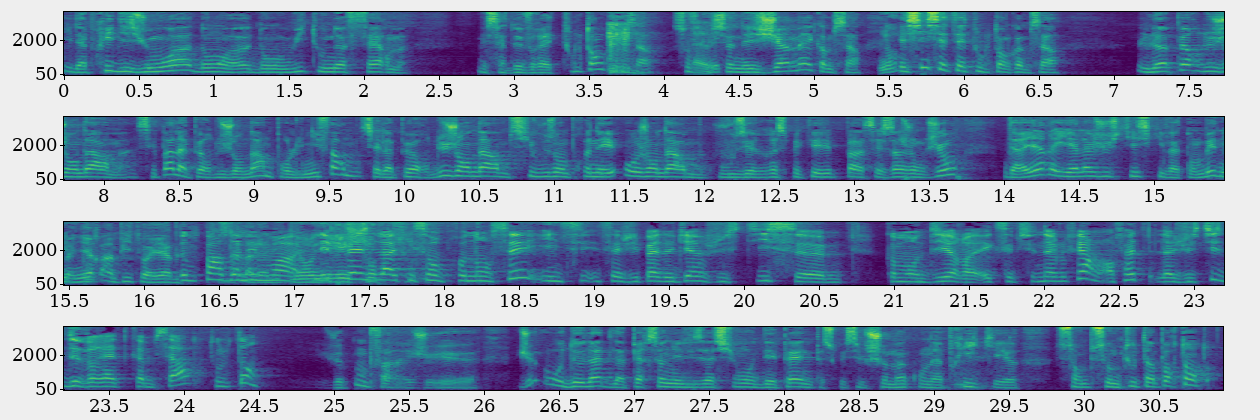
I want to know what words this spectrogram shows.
il a pris 18 mois, dont, dont 8 ou 9 fermes. Mais ça devrait être tout le temps comme ça. Sauf ah que ce n'est jamais comme ça. Et si c'était tout le temps comme ça la peur du gendarme, c'est pas la peur du gendarme pour l'uniforme, c'est la peur du gendarme. Si vous en prenez au gendarme, que vous ne respectez pas ses injonctions, derrière, il y a la justice qui va tomber de manière impitoyable. Donc, pardonnez-moi, les peines là qui sont prononcées, il ne s'agit pas de dire justice, euh, comment dire, exceptionnelle ou ferme. En fait, la justice devrait être comme ça tout le temps. enfin, au-delà de la personnalisation des peines, parce que c'est le chemin qu'on a pris qui est somme toute importante,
